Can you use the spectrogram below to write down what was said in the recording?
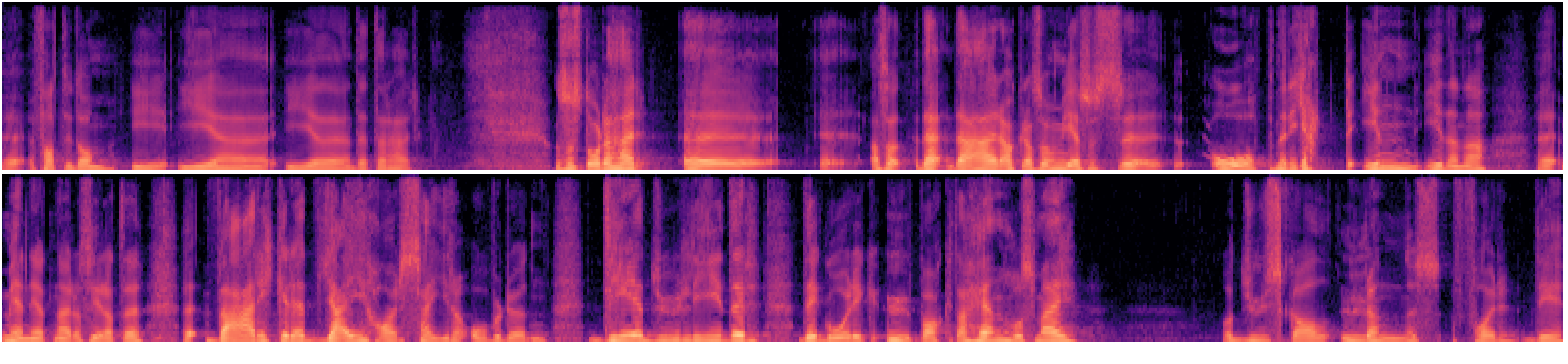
uh, fattigdom i, i, i dette her. Og så står det her altså, det, det, er akkurat som om Jesus eh, åpner hjertet inn i denne eh, menigheten her og sier at vær ikke redd, jeg har seira over døden. Det du lider, det går ikke upakta hen hos meg. Og du skal lønnes for det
